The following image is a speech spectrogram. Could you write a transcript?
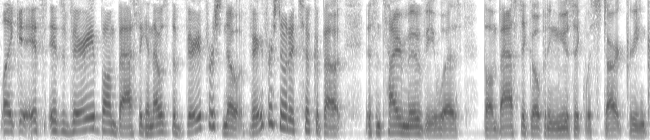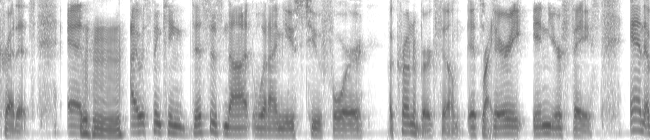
Like it's it's very bombastic and that was the very first note. Very first note I took about this entire movie was bombastic opening music with stark green credits. And mm-hmm. I was thinking this is not what I'm used to for a Cronenberg film. It's right. very in your face. And uh,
